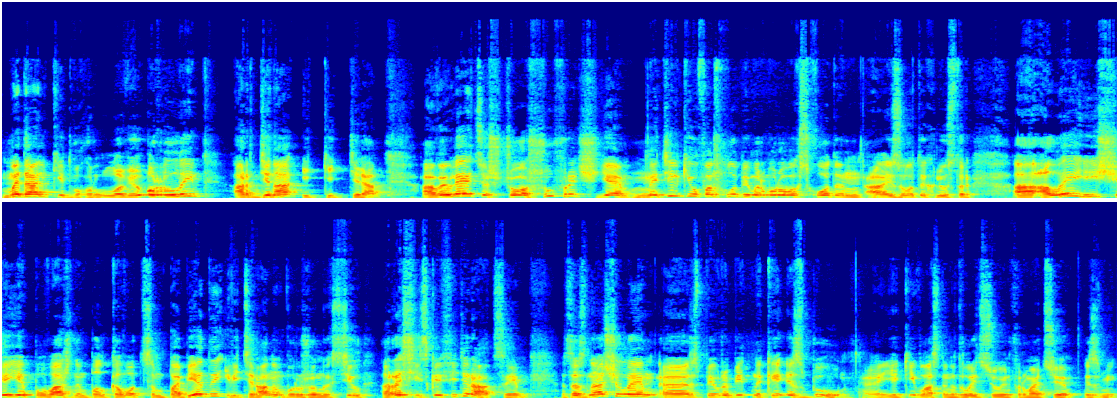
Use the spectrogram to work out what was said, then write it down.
медальки, двоголові орли. Ардіна і Кіттіля. А виявляється, що Шуфрич є не тільки у фан-клубі мармурових сходин, а й золотих люстр, але і ще є поважним полководцем Побєди і ветераном вооружених сил Російської Федерації. Зазначили е, співробітники СБУ, е, які власне надали цю інформацію ЗМІ.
